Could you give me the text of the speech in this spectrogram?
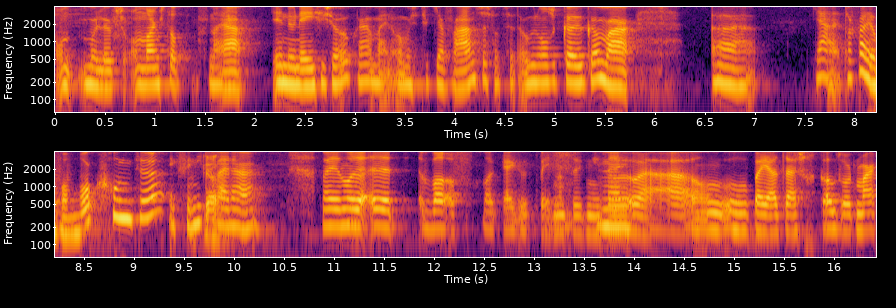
on- Molukse, ondanks dat, nou ja, Indonesisch ook. Hè. Mijn oom is natuurlijk Javaans, dus dat zit ook in onze keuken. Maar eh, ja, toch wel heel veel wokgroenten. Ik vind niet Ja. dat wij daar... Maar je moet, eh, of- maar kijk, ik weet natuurlijk niet Nee. hoe, eh, hoe, hoe bij jou thuis gekookt wordt. Maar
